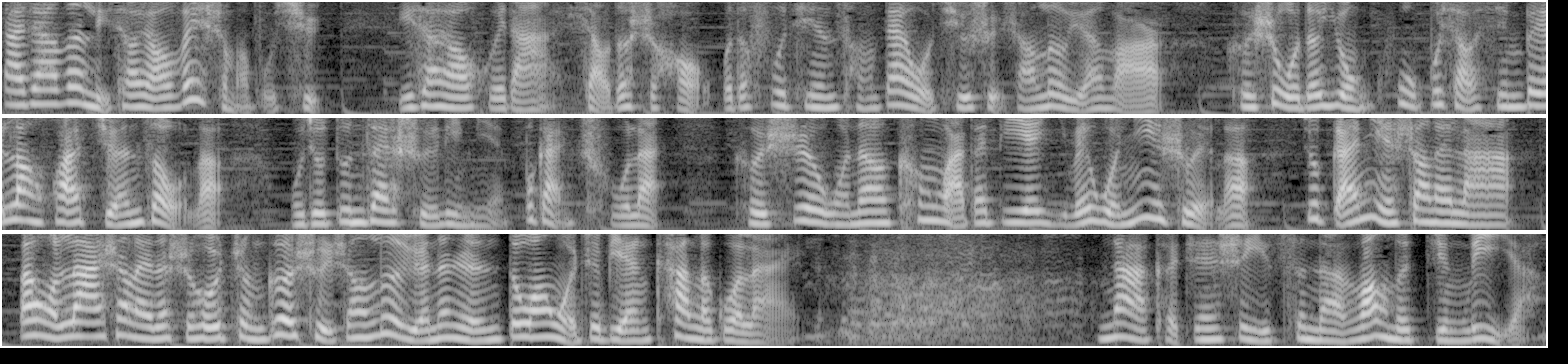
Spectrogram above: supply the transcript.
大家问李逍遥为什么不去？李逍遥回答：“小的时候，我的父亲曾带我去水上乐园玩，可是我的泳裤不小心被浪花卷走了，我就蹲在水里面不敢出来。可是我那坑娃的爹以为我溺水了，就赶紧上来拉，把我拉上来的时候，整个水上乐园的人都往我这边看了过来。那可真是一次难忘的经历呀。”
